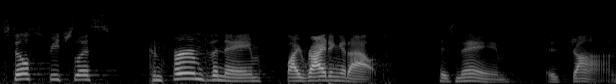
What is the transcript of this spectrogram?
still speechless, confirmed the name by writing it out. His name is John.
